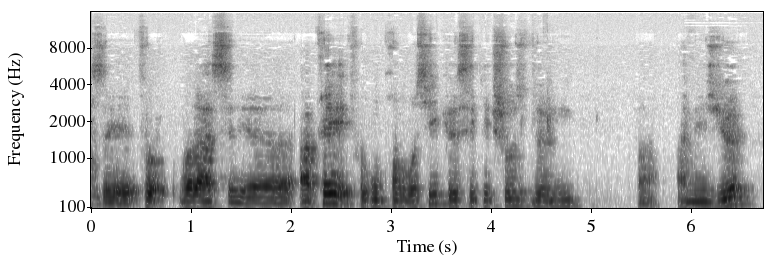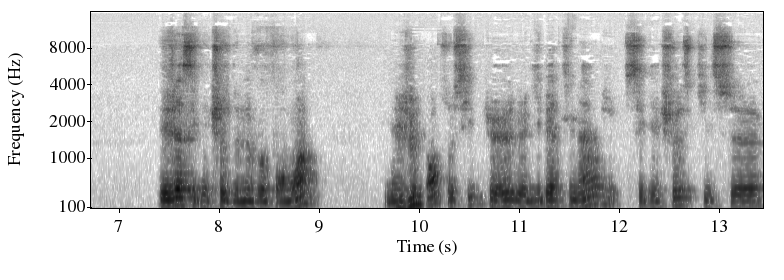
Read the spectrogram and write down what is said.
c'est, faut, voilà, c'est. Euh, après, il faut comprendre aussi que c'est quelque chose de, enfin, à mes yeux, déjà c'est quelque chose de nouveau pour moi, mais je pense aussi que le libertinage, c'est quelque chose qui se,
